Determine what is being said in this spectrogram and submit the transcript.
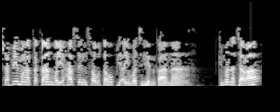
Syafi'i mengatakan wa yuhassin sautahu bi wajhin kana. Gimana cara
